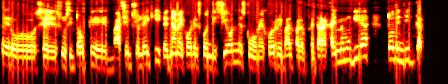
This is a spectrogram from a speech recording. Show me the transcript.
pero se suscitó que Basim Solecki tenía mejores condiciones como mejor rival para enfrentar a Jaime Munguía. Todo indica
